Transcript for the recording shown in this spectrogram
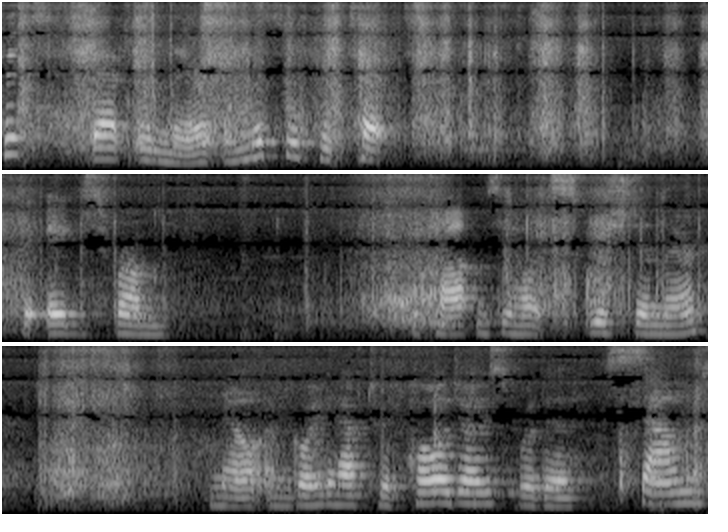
fit that in there, and this will protect the eggs from the top, and see how it's squished in there. Now I'm going to have to apologize for the sound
